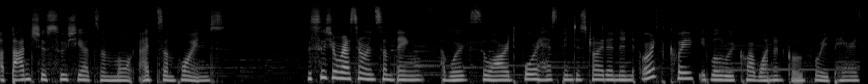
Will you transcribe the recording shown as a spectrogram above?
a bunch of sushi at some more at some point. The sushi restaurant, something I worked so hard for, has been destroyed in an earthquake. It will require 100 gold for repairs.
